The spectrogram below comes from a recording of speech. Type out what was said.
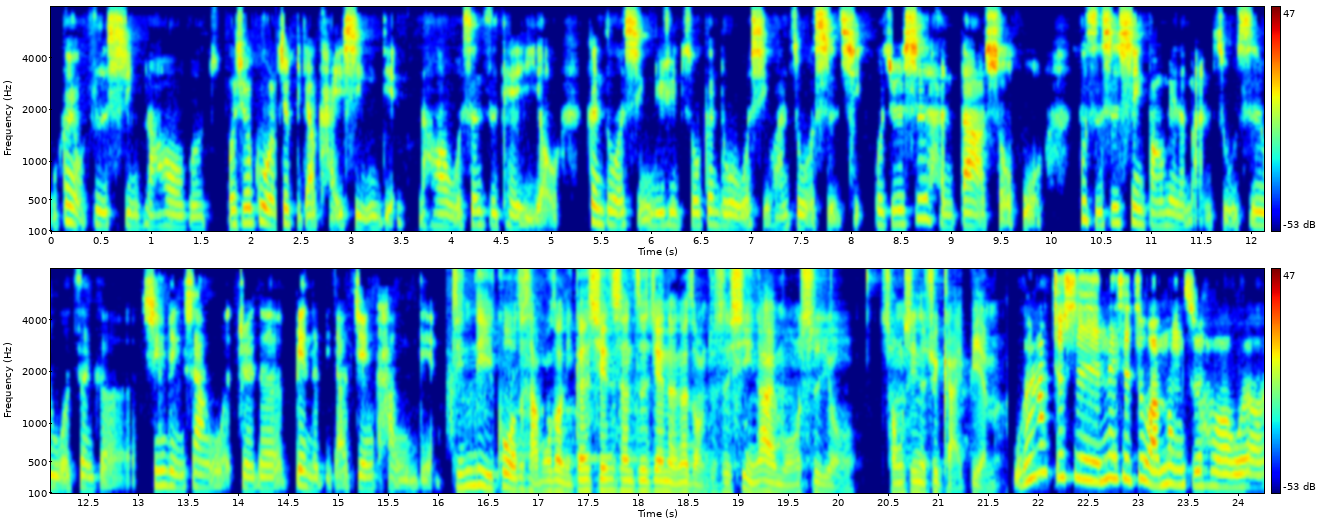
我更有自信，然后我我觉得过了就比较开心一点，然后我甚至可以有更多的心力去做更多我喜欢做的事情，我觉得是很大的收获，不只是性方面的满足，是我整个心灵上我觉得变得比较健康一点。经历过这场梦之后，你跟先生之间的那种就是性爱模式有重新的去改变吗？我跟他就是那次做完梦之后，我有。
